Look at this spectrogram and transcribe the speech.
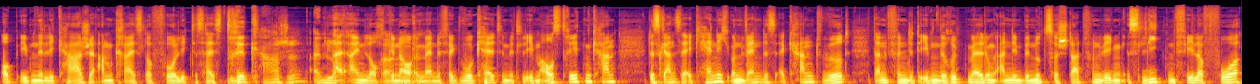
ob eben eine Leckage am Kreislauf vorliegt. Das heißt, Leckage? Ein Loch? Ein Loch, ah, genau, okay. im Endeffekt, wo Kältemittel eben austreten kann. Das Ganze erkenne ich und wenn das erkannt wird, dann findet eben eine Rückmeldung an den Benutzer statt, von wegen, es liegt ein Fehler vor,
